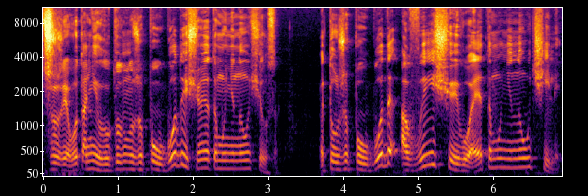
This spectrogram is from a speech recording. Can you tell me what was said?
Что же я, вот они, вот он уже полгода еще этому не научился. Это уже полгода, а вы еще его этому не научили.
